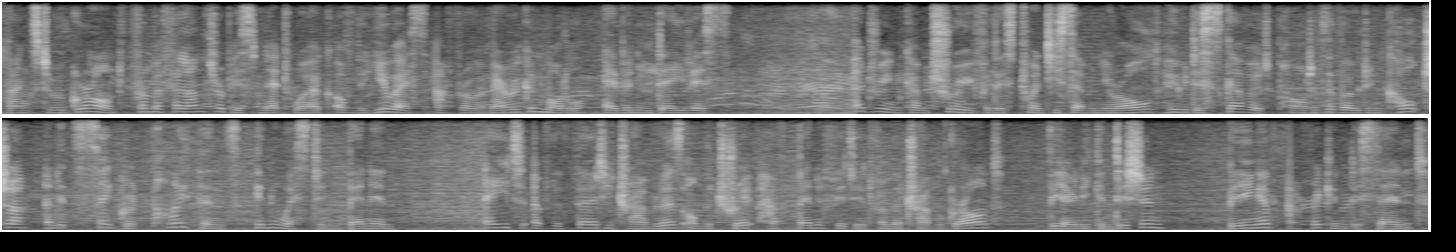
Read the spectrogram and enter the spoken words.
thanks to a grant from a philanthropist network of the US Afro American model Ebony Davis. A dream come true for this 27 year old who discovered part of the Vodun culture and its sacred pythons in Western Benin. Eight of the 30 travellers on the trip have benefited from the travel grant, the only condition being of African descent.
